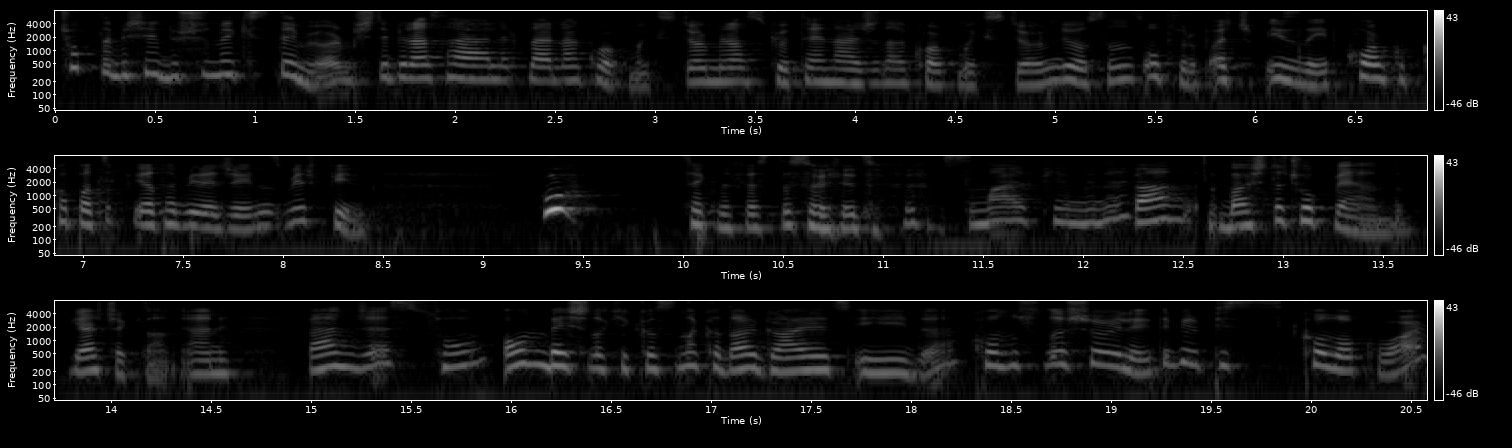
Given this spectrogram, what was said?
Çok da bir şey düşünmek istemiyorum. İşte biraz hayaletlerden korkmak istiyorum. Biraz kötü enerjiden korkmak istiyorum diyorsanız oturup açıp izleyip korkup kapatıp yatabileceğiniz bir film. Huh! Tek nefeste söyledim. Smile filmini ben başta çok beğendim. Gerçekten yani Bence son 15 dakikasına kadar gayet iyiydi. Konusu da şöyleydi. Bir psikolog var.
